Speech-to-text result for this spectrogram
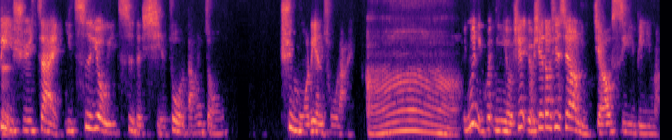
必须在一次又一次的写作当中去磨练出来啊。因为你会，你有些有些东西是要你交 CV 嘛，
